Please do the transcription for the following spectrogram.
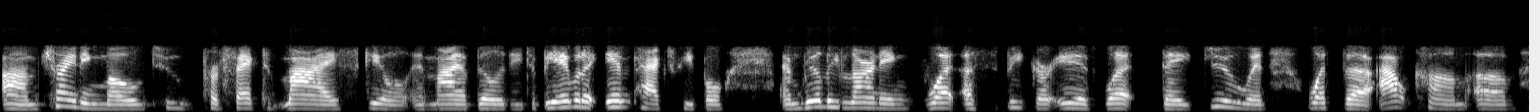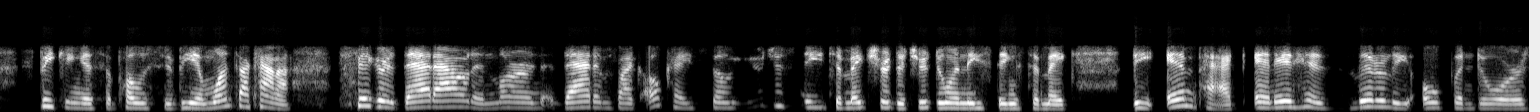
um, training mode to perfect my skill and my ability to be able to impact people and really learning what a speaker is, what they do, and what the outcome of speaking is supposed to be. And once I kind of figured that out and learned that, it was like, okay, so you just need to make sure that you're doing these things to make the impact. And it has literally opened doors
